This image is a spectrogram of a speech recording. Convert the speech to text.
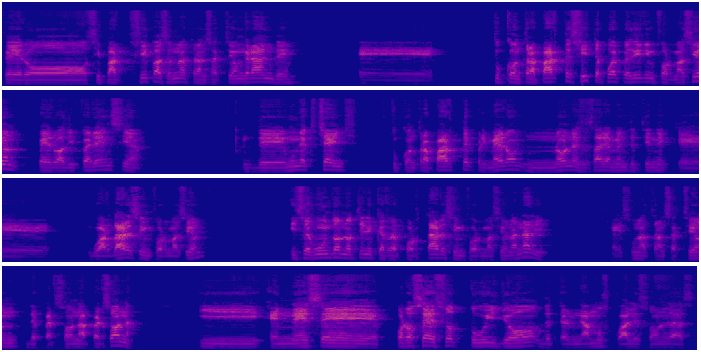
Pero si participas en una transacción grande, tu contraparte sí te puede pedir información, pero a diferencia de un exchange, tu contraparte primero no necesariamente tiene que guardar esa información y segundo, no tiene que reportar esa información a nadie. Es una transacción de persona a persona. Y en ese proceso, tú y yo determinamos cuáles son las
